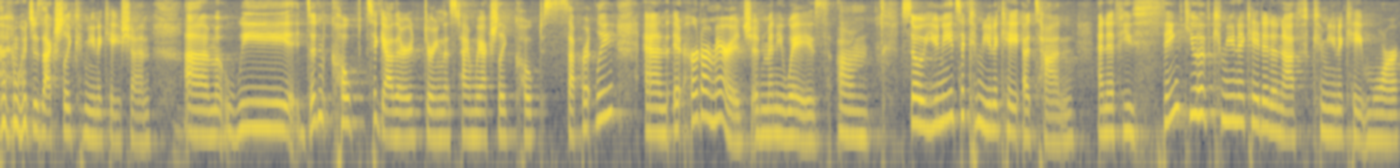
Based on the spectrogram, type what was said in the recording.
which is actually communication. Um, we didn't cope together during this time. We actually coped separately, and it hurt our marriage in many ways. Um, so you need to communicate a ton. And if you think you have communicated enough, communicate more.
